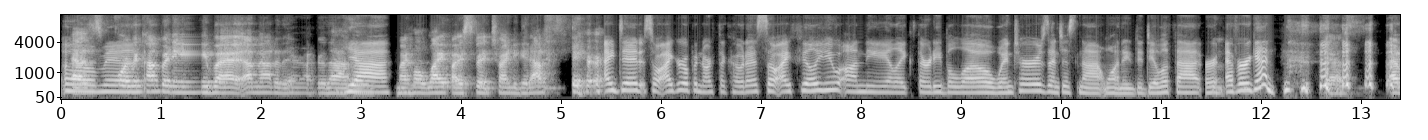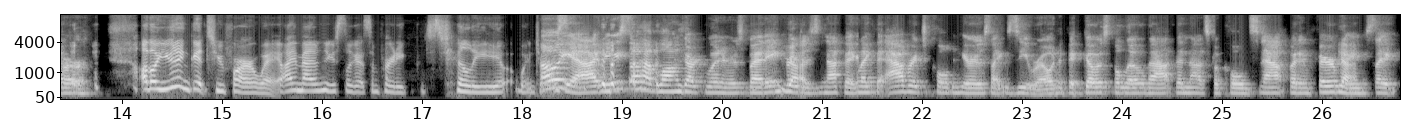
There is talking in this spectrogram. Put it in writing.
Oh, as for the company, but I'm out of there after that. And Yeah. My whole life I spent trying to get out of there. I did. So I grew up in North Dakota. So I feel you on the like 30 below winters and just not wanting to deal with that or ever again. yes, ever. Although you didn't get too far away. I imagine you still get some pretty chilly winters. Oh yeah. I mean, we still have long, dark winters, but Anchorage Yeah. is nothing. Like the average cold here is like zero. And if it goes below that, then that's a cold snap. But in Fairbanks, like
